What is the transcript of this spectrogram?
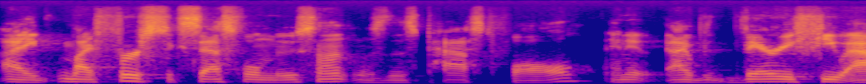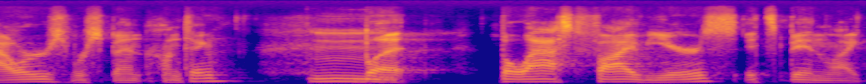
I, my first successful moose hunt was this past fall, and it, I very few hours were spent hunting. mm, But the last five years, it's been like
